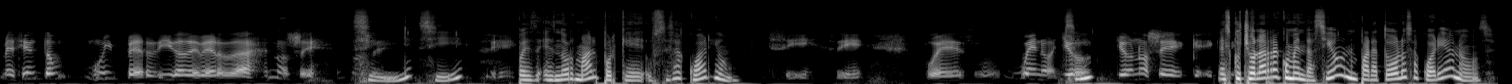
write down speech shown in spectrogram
me siento muy perdida de verdad, no sé. no sé. Sí, sí. Pues es normal porque usted es acuario. sí, sí. Pues, bueno, yo, yo no sé qué- Escuchó la recomendación para todos los acuarianos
